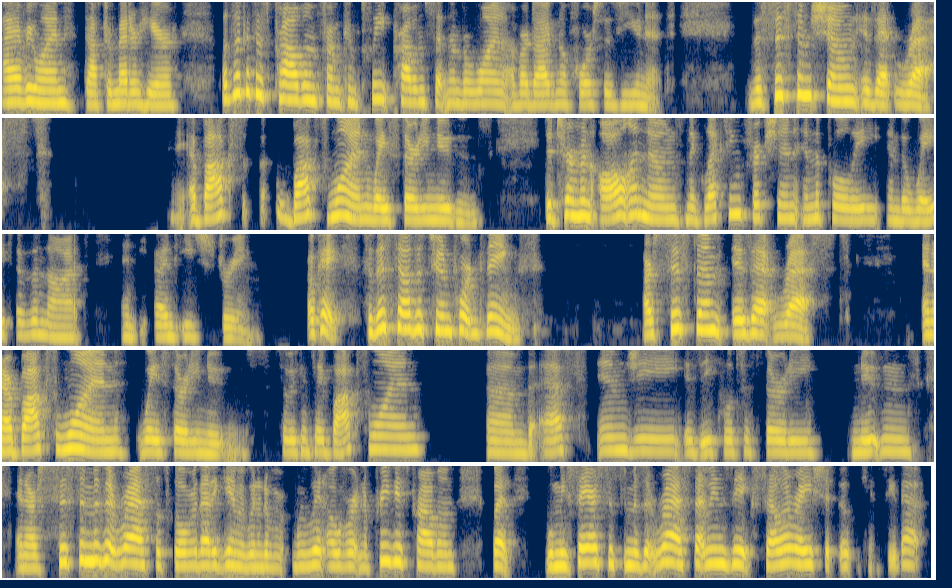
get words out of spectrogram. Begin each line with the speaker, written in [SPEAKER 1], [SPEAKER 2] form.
[SPEAKER 1] Hi everyone, Dr. Meador here. Let's look at this problem from compete problem set number one of our diagonal forces unit. The system shown is at rest. A box, box one weighs 30 newtons. Determine all unknowns, neglecting friction in the pulley and the weight of the knot and, and each string. Okay, so this tells us two important things. Our system is at rest and our box one weighs 30 newtons. So we can say box one, um, the FMG is equal to 30 newtons, and our system is at rest. Let's go over that again. We went over, we went over it in a previous problem, but when we say our system is at rest, that means the acceleration. Oh, can't see that.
